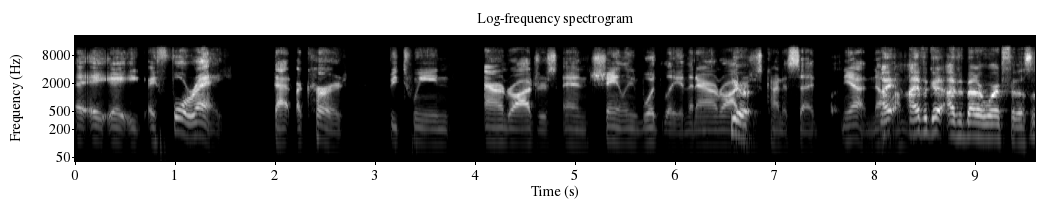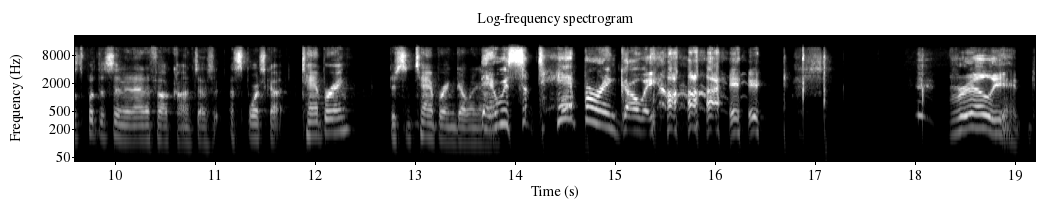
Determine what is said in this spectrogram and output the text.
a, a, a foray that occurred between Aaron Rodgers and Shailene Woodley, and then Aaron Rodgers just kind of said, uh, "Yeah, no." I, I, have a good, I have a better word for this. Let's put this in an NFL context, a sports co- tampering. There's some tampering going on. There was some tampering going on. Brilliant,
